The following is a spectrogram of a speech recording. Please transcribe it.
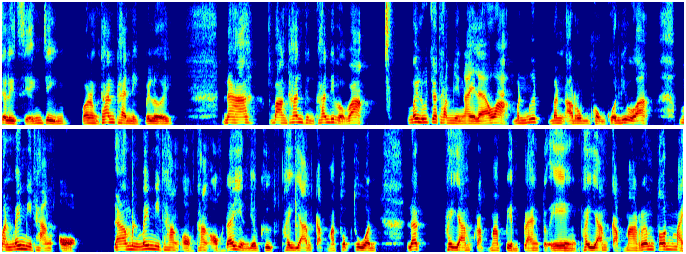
จริตเสียจริงๆบางท่านแพนิคไปเลยนะคะบางท่านถึงขั้นที่แบบว่า ไม่รู้จะทำยังไงแล้วอะมันมืดมันอารมณ์ของคนที่แบบว่า มันไม่มีทางออกนะมันไม่มีทางออกทางออกได้อย่างเดียวคือ พยายามกลับมาทบทวน และพยายามกลับมาเปลี่ยนแปลงตัวเอง พยายามกลับมาเริ่มต้นใหม่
